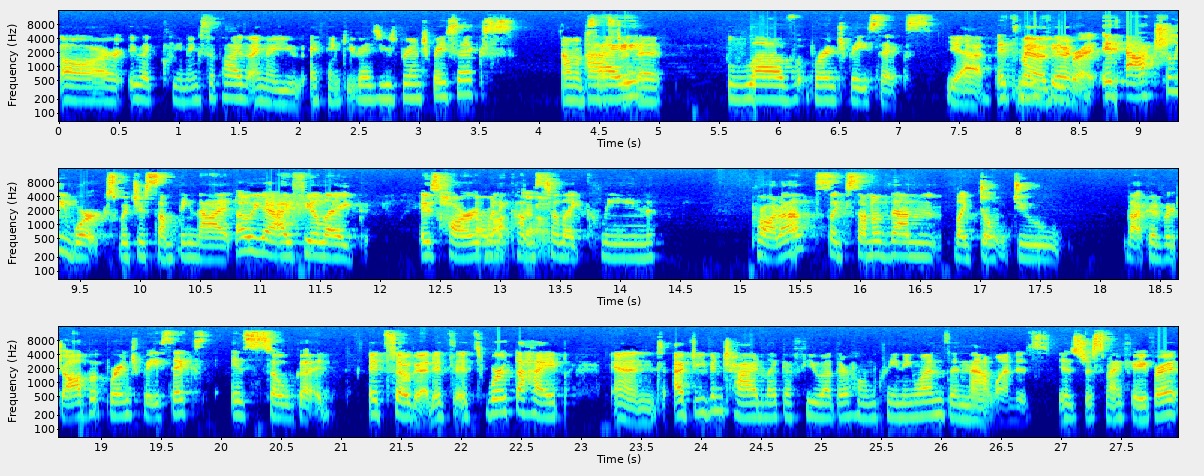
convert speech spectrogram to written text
are like cleaning supplies. I know you. I think you guys use Branch Basics. I'm obsessed I with it. Love Branch Basics. Yeah, it's my no, favorite. It actually works, which is something that oh yeah, I feel like is hard when it comes don't. to like clean products. Like some of them like don't do that good of a job, but Branch Basics is so good. It's so good. It's it's worth the hype and I've even tried like a few other home cleaning ones, and that one is is just my favorite.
